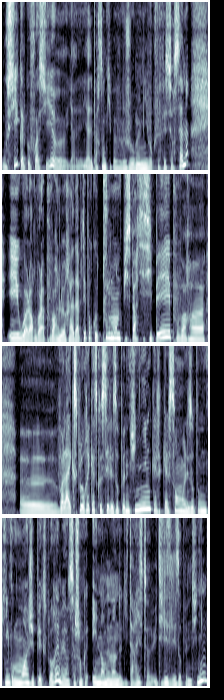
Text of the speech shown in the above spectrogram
où si, quelquefois si, euh, il y, a- il y a des personnes qui peuvent le jouer au même niveau que je le fais sur scène, et ou alors voilà pouvoir le réadapter pour que tout le monde puisse participer, pouvoir euh, euh, voilà explorer qu'est-ce que c'est les open tuning, quels, quels sont les open tuning que moi j'ai pu explorer, mais en sachant que énormément de guitaristes utilisent les open tuning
